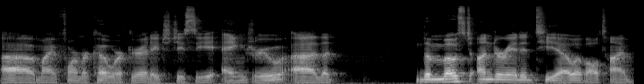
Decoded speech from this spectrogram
uh, my former coworker at HTC, Andrew, uh, the, the most underrated TO of all time.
